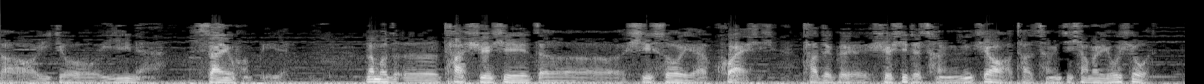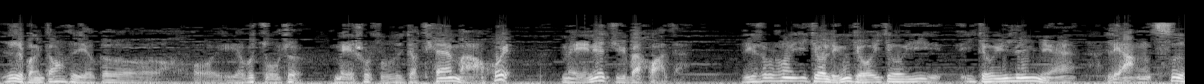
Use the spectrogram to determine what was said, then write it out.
到一九一一年三月份毕业。那么呃，他学习的吸收也快，他这个学习的成效，他的成绩相当优秀的。日本当时有个有个组织，美术组织叫天马会，每年举办画展。李叔同一九零九、一九一、一九一零年两次，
